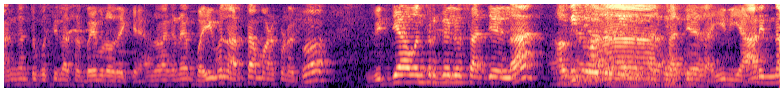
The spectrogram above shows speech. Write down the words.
ನನಗಂತೂ ಗೊತ್ತಿಲ್ಲ ಸರ್ ಬೈಬಲ್ ಓದಕ್ಕೆ. ಅಂದ್ರೆ ಬೈಬಲ್ ಅರ್ಥ ಮಾಡ್ಕೊಳಕ್ಕೂ ವಿದ್ಯಾವಂತರ ಕೈಲೂ ಸಾಧ್ಯ ಇಲ್ಲ. ಸಾಧ್ಯ. ಇಲ್ಲ. ಇದು ಯಾರಿಂದ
